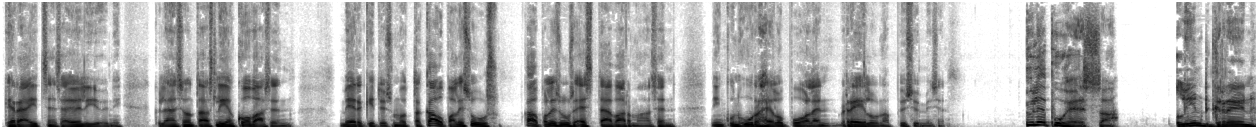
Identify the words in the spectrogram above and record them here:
kerää itsensä öljyyn, niin kyllähän se on taas liian kova sen merkitys. Mutta kaupallisuus kaupallisuus estää varmaan sen niin kuin urheilupuolen reiluna pysymisen. Ylepuheessa Lindgren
